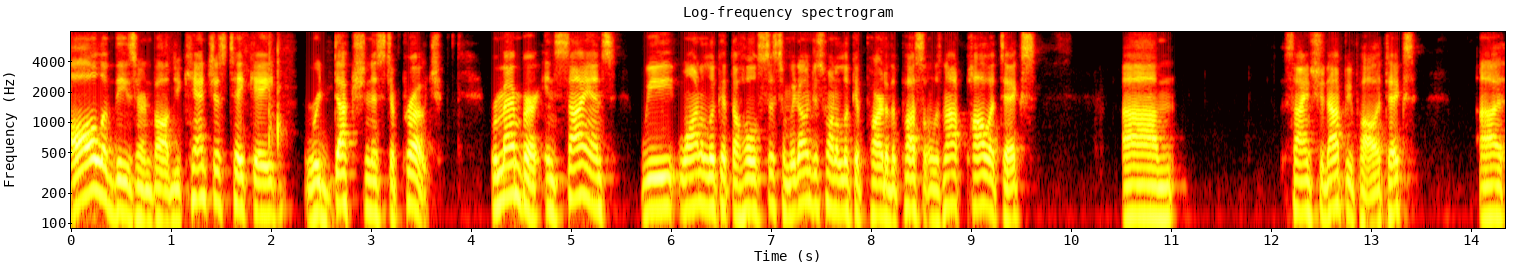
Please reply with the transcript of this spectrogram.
all of these are involved. You can't just take a reductionist approach. Remember, in science, we want to look at the whole system. We don't just want to look at part of the puzzle. It's not politics. Um, science should not be politics. uh,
